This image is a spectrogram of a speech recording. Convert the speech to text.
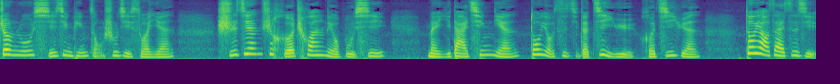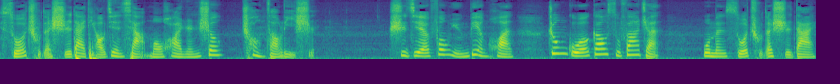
正如习近平总书记所言：“时间之河川流不息，每一代青年都有自己的际遇和机缘，都要在自己所处的时代条件下谋划人生，创造历史。世界风云变幻，中国高速发展，我们所处的时代，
